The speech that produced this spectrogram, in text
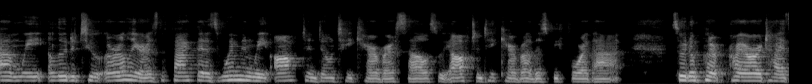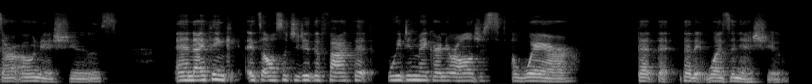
um, we alluded to earlier is the fact that as women, we often don't take care of ourselves. We often take care of others before that. So we don't put, prioritize our own issues. And I think it's also to do the fact that we didn't make our neurologists aware that, that, that it was an issue,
